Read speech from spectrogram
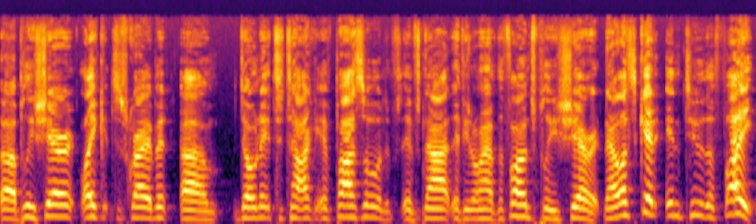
uh, please share it, like it, subscribe it, um, donate to Talk if possible. If, if not, if you don't have the funds, please share it. Now let's get into the fight.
